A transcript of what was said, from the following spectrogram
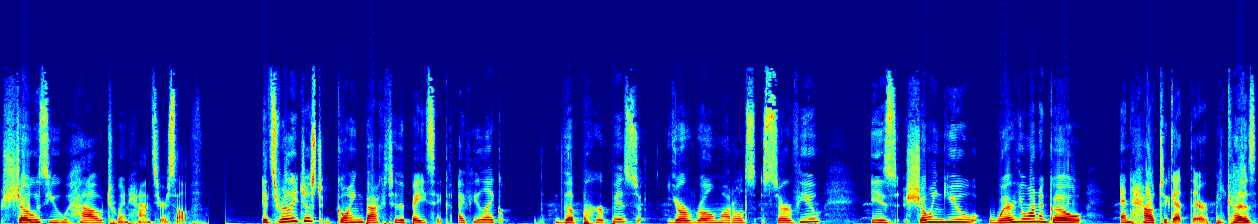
shows you how to enhance yourself. It's really just going back to the basic. I feel like the purpose your role models serve you is showing you where you want to go and how to get there. Because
